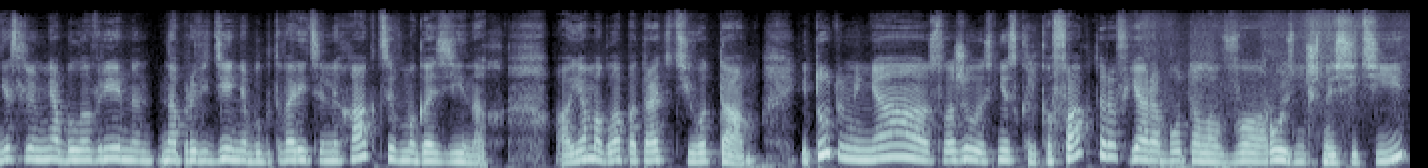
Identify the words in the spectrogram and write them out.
Если у меня было время на проведение благотворительных акций в магазинах, а, я могла потратить потратить его там. И тут у меня сложилось несколько факторов. Я работала в розничной сети,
